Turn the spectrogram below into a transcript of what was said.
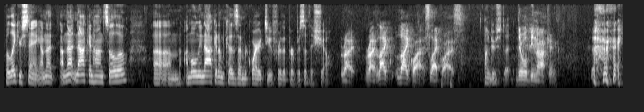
But like you're saying, I'm not I'm not knocking Han Solo. Um, I'm only knocking him because I'm required to for the purpose of this show. Right, right. Like, likewise, likewise. Understood. There will be knocking. All right.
